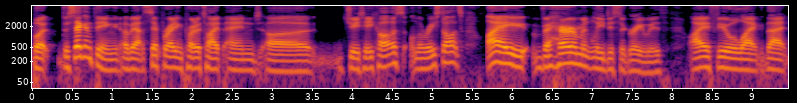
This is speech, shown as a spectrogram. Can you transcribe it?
but the second thing about separating prototype and uh, GT cars on the restarts, I vehemently disagree with. I feel like that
